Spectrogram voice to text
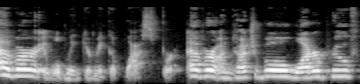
ever. It will make your makeup last forever, untouchable, waterproof.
